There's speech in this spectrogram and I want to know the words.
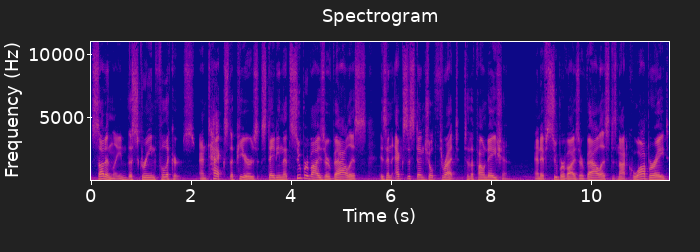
Suddenly, the screen flickers, and text appears stating that Supervisor Valis is an existential threat to the Foundation, and if Supervisor Valis does not cooperate,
